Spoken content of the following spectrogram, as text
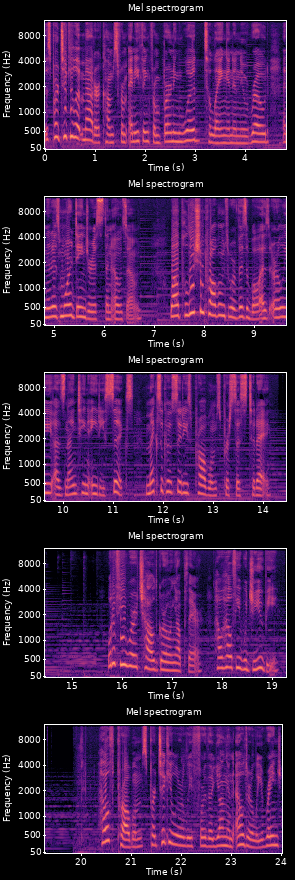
This particulate matter comes from anything from burning wood to laying in a new road, and it is more dangerous than ozone. While pollution problems were visible as early as 1986, Mexico City's problems persist today. What if you were a child growing up there? How healthy would you be? Health problems, particularly for the young and elderly, range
